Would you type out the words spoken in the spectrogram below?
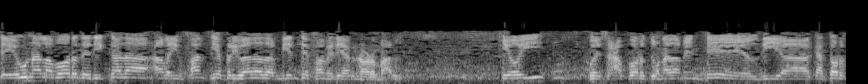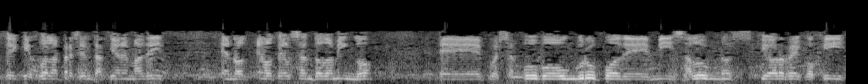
de una labor dedicada a la infancia privada de ambiente familiar normal. Que hoy, pues afortunadamente, el día 14, que fue la presentación en Madrid, en el Hotel Santo Domingo, eh, pues hubo un grupo de mis alumnos que yo recogí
